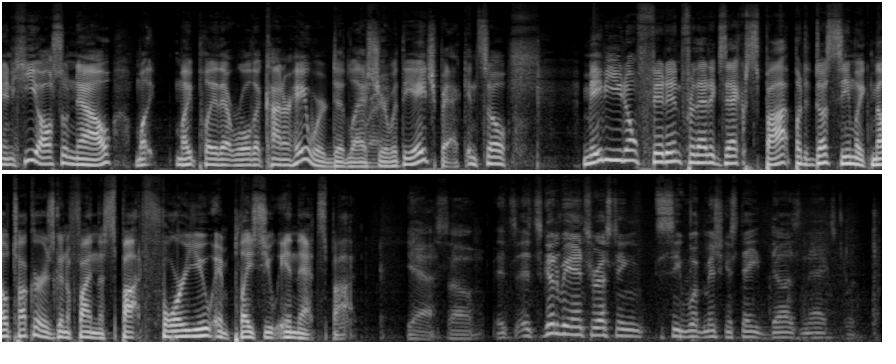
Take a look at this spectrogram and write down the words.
And he also now might might play that role that Connor Heyward did last year with the H back. And so maybe you don't fit in for that exact spot, but it does seem like Mel Tucker is going to find the spot for you and place you in that spot. Yeah, so it's it's going to be interesting to see what Michigan State does next. But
